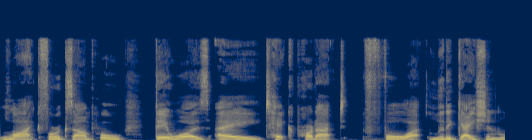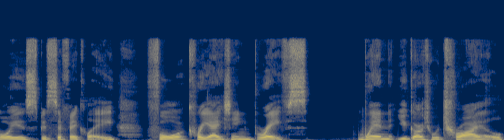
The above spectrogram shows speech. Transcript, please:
like, for example, there was a tech product for litigation lawyers specifically for creating briefs when you go to a trial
